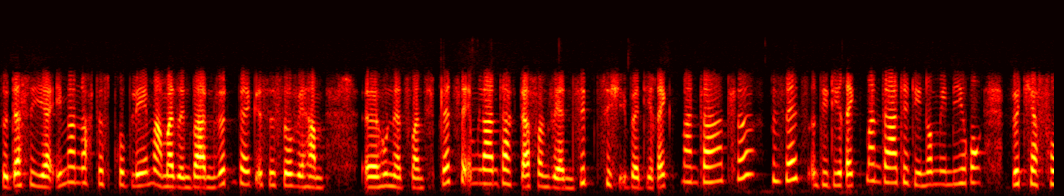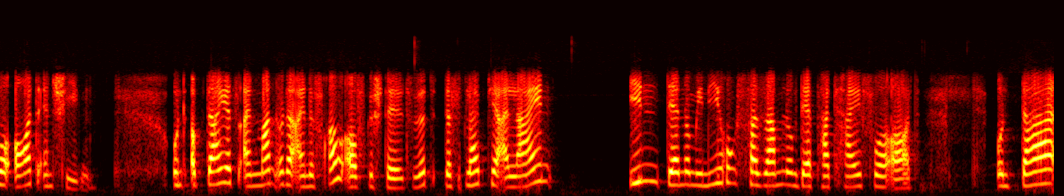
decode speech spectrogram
sodass sie ja immer noch das Problem haben. Also in Baden-Württemberg ist es so, wir haben äh, 120 Plätze im Landtag, davon werden 70 über Direktmandate besetzt und die Direktmandate, die Nominierung wird ja vor Ort entschieden. Und ob da jetzt ein Mann oder eine Frau aufgestellt wird, das bleibt ja allein in der Nominierungsversammlung der Partei vor Ort. Und da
